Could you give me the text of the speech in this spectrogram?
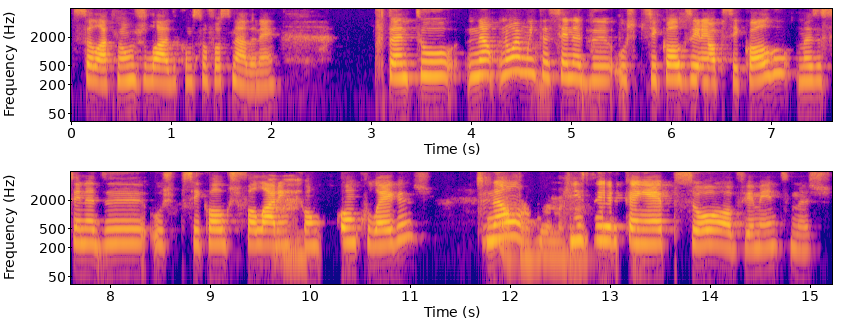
sei lá, comer um gelado como se não fosse nada, né? Portanto, não, não é muita cena de os psicólogos irem ao psicólogo, mas a cena de os psicólogos falarem com, com colegas Sim, Não problemas. não é? dizer quem é a pessoa, obviamente, mas,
